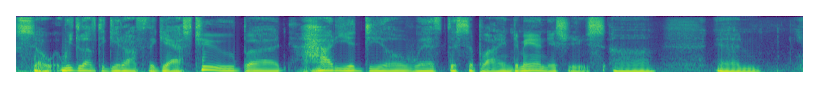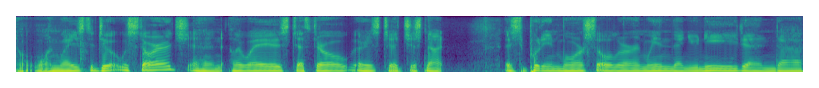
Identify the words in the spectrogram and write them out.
so we'd love to get off the gas too, but how do you deal with the supply and demand issues? Um, and you know, one way is to do it with storage, and other way is to throw is to just not is to put in more solar and wind than you need and uh,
